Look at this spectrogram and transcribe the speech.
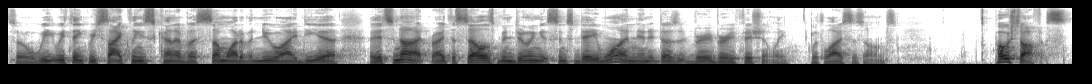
So we, we think recycling is kind of a somewhat of a new idea. It's not, right? The cell has been doing it since day one and it does it very, very efficiently with lysosomes. Post office.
